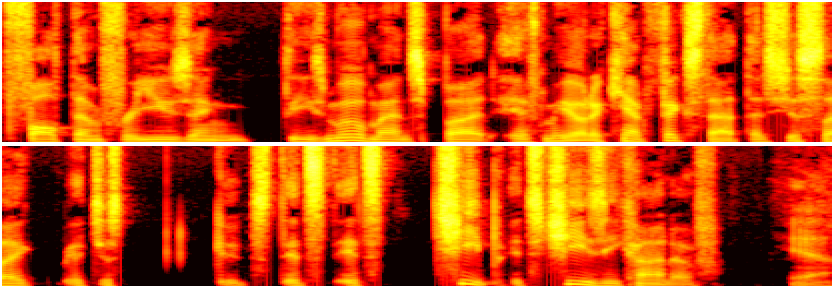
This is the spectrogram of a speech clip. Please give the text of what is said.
fault them for using these movements but if Miyota can't fix that that's just like it just it's it's it's cheap it's cheesy kind of Yeah.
